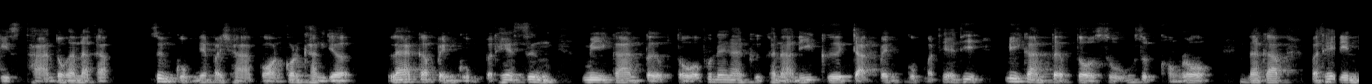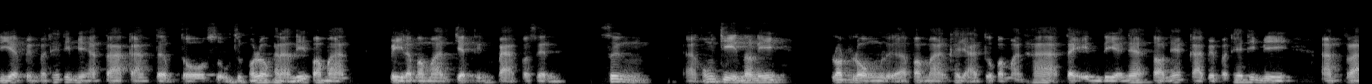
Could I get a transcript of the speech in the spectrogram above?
กีสถานตรงนั้นนะครับ ซึ่งกลุ่มเนี้ประชากรค่อนข้างเยอะ และก็เป็นกลุ่มประเทศซึ่งมีการเติบโตพูดง่ายๆคือขณะนี้คือจัดเป็นกลุ่มประเทศที่มีการเติบโตสูงสุดของโลก นะครับ ประเทศอินเดียเป็นประเทศที่มีอัตราการเติบโตสูงสุดของโลกขณะนี้ประมาณปีละประมาณ 7-8%ซึ่งเอ่อของจีนตอนนี้ลดลงเหลือประมาณขยายตัวประมาณ 5 แต่อินเดียเนี่ยตอนนี้กลายเป็นประเทศที่มีอัตรา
